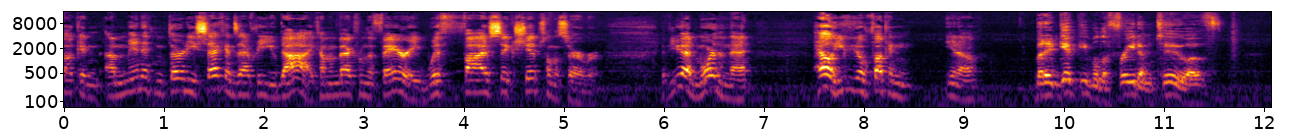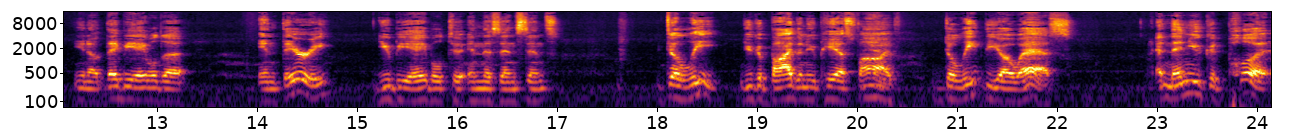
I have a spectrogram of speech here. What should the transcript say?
fucking a minute and thirty seconds after you die, coming back from the ferry with five, six ships on the server. If you had more than that, hell, you could go fucking, you know, but it'd give people the freedom too of, you know, they'd be able to, in theory, you'd be able to in this instance, delete. You could buy the new PS5, Yeah. delete the OS, and then you could put,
